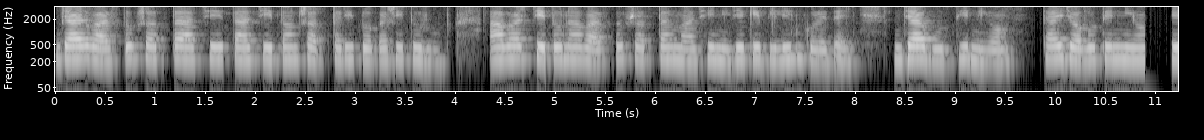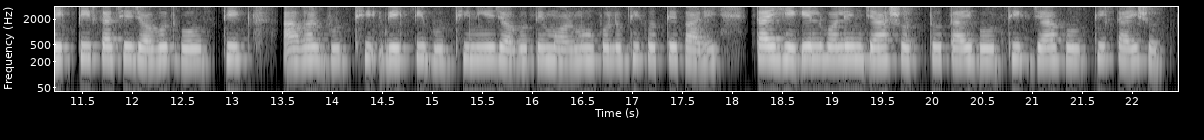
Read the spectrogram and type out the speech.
যার বাস্তব সত্তা আছে তা চেতন সত্তারই প্রকাশিত রূপ। আবার চেতনা বাস্তব সত্তার মাঝে নিজেকে বিলীন করে দেয়, যা বুদ্ধির নিয়ম। তাই জগতের নিয়ম, ব্যক্তির কাছে জগৎ বৌদ্ধিক, আবার বুদ্ধি, ব্যক্তি বুদ্ধি নিয়ে জগতে মর্ম উপলব্ধি করতে পারে। তাই হেগেল বলেন, যা সত্য তাই বৌদ্ধিক, যা বৌদ্ধিক তাই সত্য।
